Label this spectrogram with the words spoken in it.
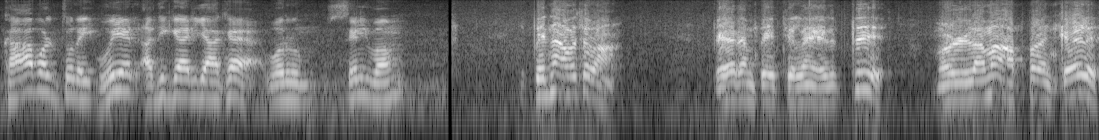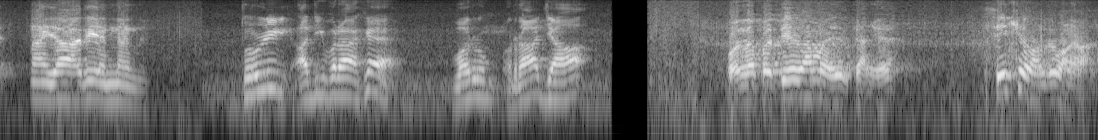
காவல்துறை உயர் அதிகாரியாக வரும் செல்வம். இப்போ என்ன அவசரம்? பேரம் பேச்செல்லாம் எடுத்து முள்ளமாக அப்புறம் கேளு. நான் யாரு என்னன்னு. தொழில் அதிபராக வரும் ராஜா. உன்னை பத்தியே தான் இருக்காங்க. சீக்கிரம் வந்து வாங்கலாம்.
